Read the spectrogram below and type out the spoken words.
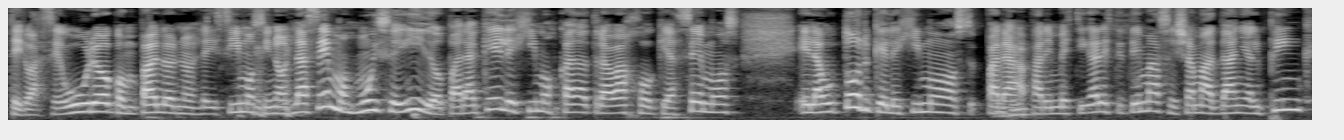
te lo aseguro. Con Pablo nos la hicimos y nos la hacemos muy seguido. ¿Para qué elegimos cada trabajo que hacemos? El autor que elegimos para, para investigar este tema se llama Daniel Pink.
